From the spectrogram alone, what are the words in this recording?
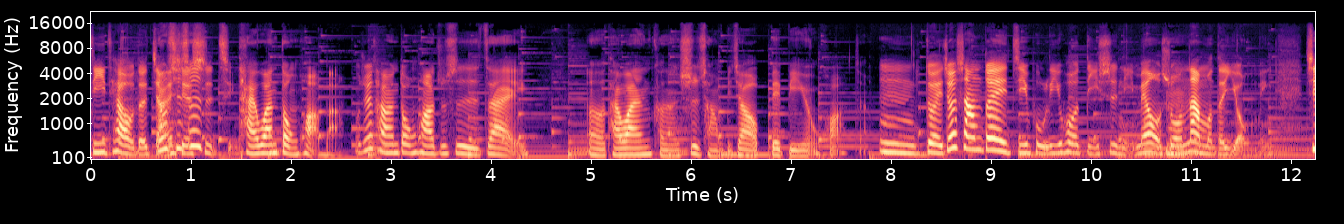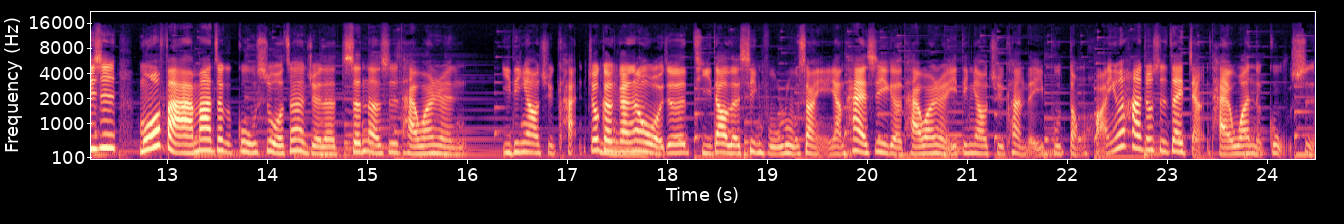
低调的讲一些事情。台湾动画吧，我觉得台湾动画就是在呃台湾可能市场比较被边缘化这样。嗯，对，就相对吉普力或迪士尼没有说那么的有名。其实魔法阿妈这个故事，我真的觉得真的是台湾人。一定要去看，就跟刚刚我就是提到的《幸福路上》一样，它也是一个台湾人一定要去看的一部动画，因为它就是在讲台湾的故事。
